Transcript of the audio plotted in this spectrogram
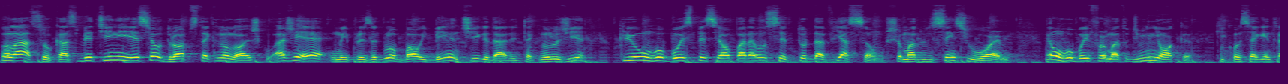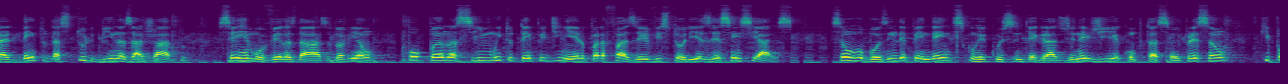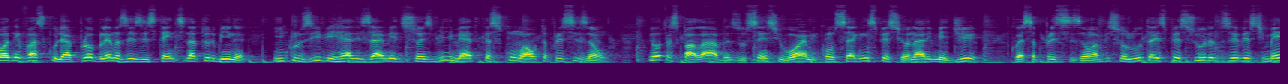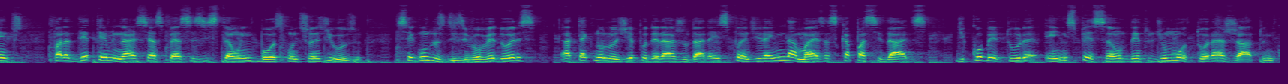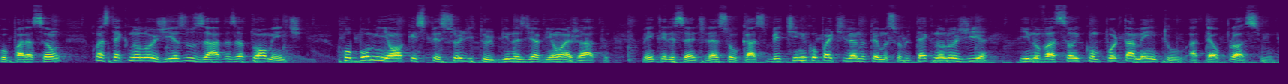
Olá, sou Cássio Bettini e esse é o Drops Tecnológico. A GE, uma empresa global e bem antiga da área de tecnologia, criou um robô especial para o setor da aviação, chamado de SenseWorm. É um robô em formato de minhoca, que consegue entrar dentro das turbinas a jato, sem removê-las da asa do avião, poupando assim muito tempo e dinheiro para fazer vistorias essenciais. São robôs independentes com recursos integrados de energia, computação e pressão que podem vasculhar problemas existentes na turbina, inclusive realizar medições milimétricas com alta precisão. Em outras palavras, o SenseWorm consegue inspecionar e medir com essa precisão absoluta a espessura dos revestimentos para determinar se as peças estão em boas condições de uso. Segundo os desenvolvedores, a tecnologia poderá ajudar a expandir ainda mais as capacidades de cobertura e inspeção dentro de um motor a jato, em comparação com as tecnologias usadas atualmente. Robô Minhoca Espessor de Turbinas de Avião a Jato. Bem interessante, né? Sou o Cássio Bettini compartilhando temas sobre tecnologia, inovação e comportamento. Até o próximo.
